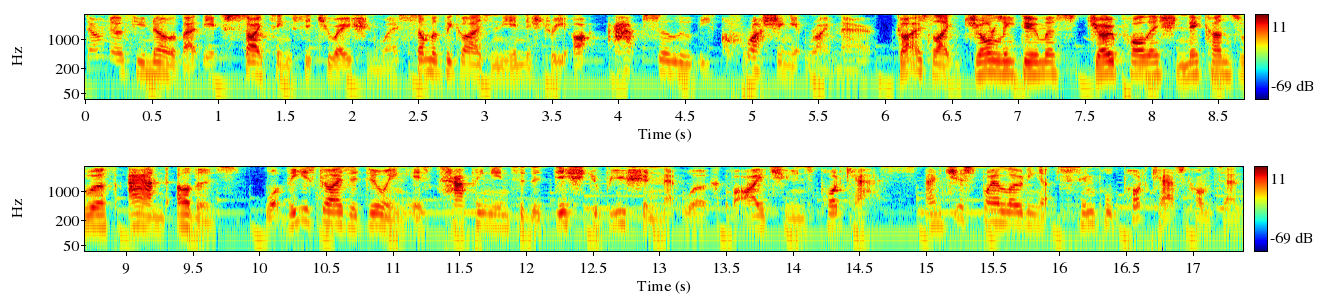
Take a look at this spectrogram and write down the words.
don't know if you know about the exciting situation where some of the guys in the industry are absolutely crushing it right now. Guys like John Lee Dumas, Joe Polish, Nick Unsworth, and others. What these guys are doing is tapping into the distribution network of iTunes podcasts. And just by loading up simple podcast content,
